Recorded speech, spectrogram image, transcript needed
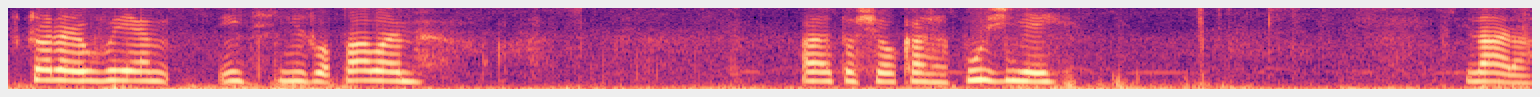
Wczoraj łowiłem, nic nie złapałem. Ale to się okaże później. Nada.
